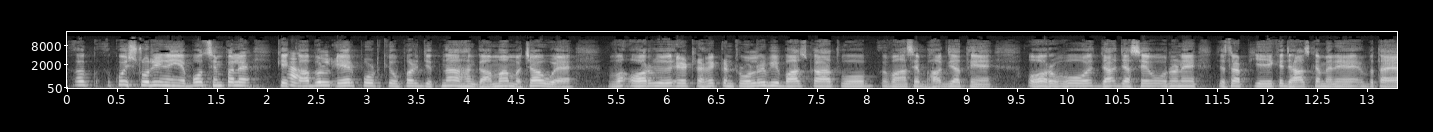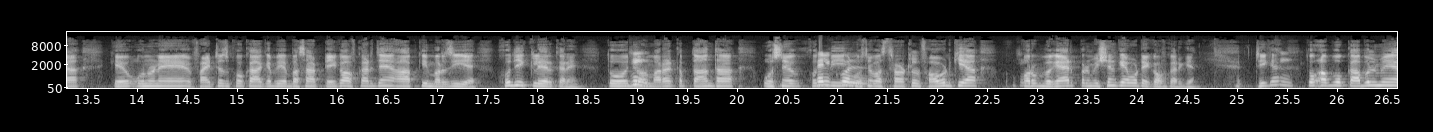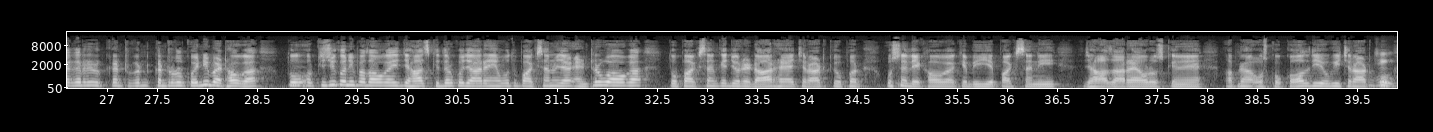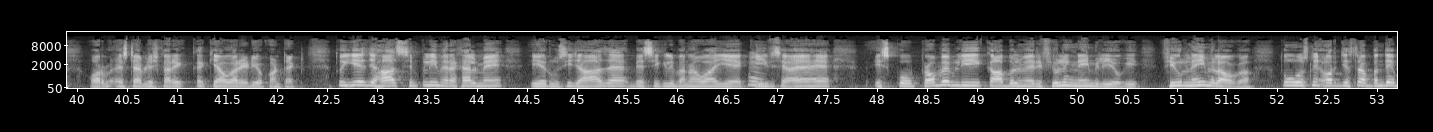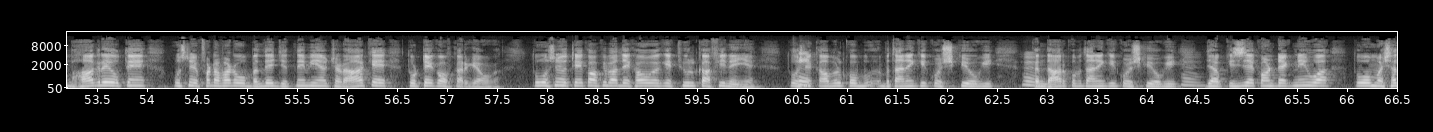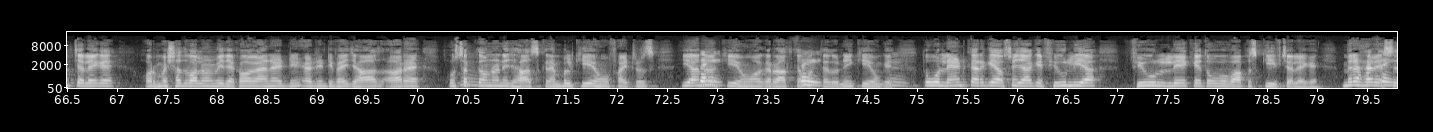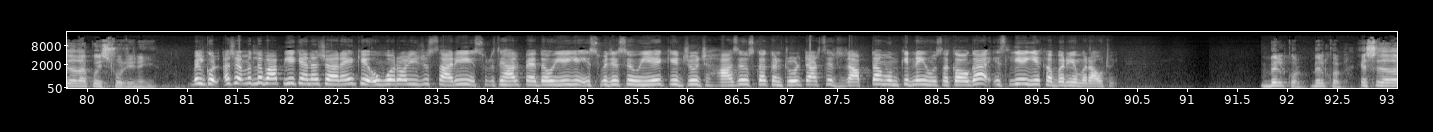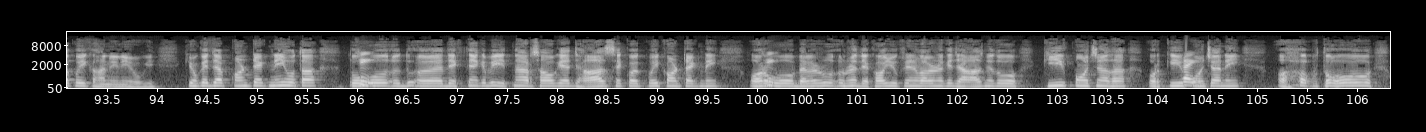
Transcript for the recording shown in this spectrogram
कोई स्टोरी नहीं है। बहुत सिंपल है कि हाँ। काबुल एयरपोर्ट के ऊपर जितना हंगामा मचा हुआ है और एयर ट्रैफ़िक कंट्रोलर भी बाज़ का वो वहाँ से भाग जाते हैं और वो जैसे उन्होंने जिस तरह पी के जहाज़ का मैंने बताया कि उन्होंने फाइटर्स को कहा कि भैया बस आप टेक ऑफ़ कर जाएँ आपकी मर्ज़ी है खुद ही क्लियर करें। तो जो हमारा कप्तान था उसने खुद भी उसने बस थ्रॉटल फॉरवर्ड किया और बगैर परमिशन के वो टेक ऑफ़ कर गया। ठीक है? तो अब वो काबुल में अगर कंट्रोल कोई नहीं बैठा होगा तो और किसी को नहीं पता होगा ये जहाज़ किधर को जा रहे हैं वो तो पाकिस्तान में जब एंटर हुआ होगा तो पाकिस्तान के जो रेडार है चराट के ऊपर उसने देखा होगा कि भाई ये पाकिस्तानी जहाज़ आ रहा है और उसके अपना उसको कॉल दी होगी चराट को और इस्टेब्लिश कर क्या होगा रेडियो कॉन्टैक्ट तो ये जहाज़ सिंपली मेरे ख्याल में ये रूसी जहाज़ है बेसिकली बना हुआ ये कीव हम्म। से आया है इसको प्रॉबेबली काबुल में रिफ्यूलिंग नहीं मिली होगी फ्यूल नहीं मिला होगा। तो उसने और जिस तरह बंदे भाग रहे होते हैं उसने फटाफट वो बंदे जितने भी हैं चढ़ा के तो टेक ऑफ़ कर गया होगा। तो उसने टेक ऑफ़ के बाद देखा होगा कि फ्यूल काफ़ी नहीं है। तो उसने काबुल को बताने की कोशिश की होगी हम्म। कंधार को बताने की कोशिश की होगी। हम्म। जब किसी से कॉन्टैक्ट नहीं हुआ तो वो मशद चले गए और मशद वालों ने भी देखा होगा आइडेंटिफाई जहाज़ आ रहा है। हो सकता है हम्म। उन्होंने जहाज़ स्क्रैम्बल किए हों फाइटर्स या ना किए हों अगर रात का वक्त है तो नहीं किए होंगे। तो वो लैंड कर गया उसने जाके फ्यूल लिया फ्यूल लेके तो वो वापस कीव चले गए। मेरा ख्याल इससे ज़्यादा कोई स्टोरी नहीं है। बिल्कुल। अच्छा मतलब आप ये कहना चाह रहे हैं कि ओवरऑल ये जो सारी सूरत हाल पैदा हुई है ये इस वजह से हुई है कि जो जहाज़ है उसका कंट्रोल टार से रबता मुमकिन नहीं हो सका होगा इसलिए ये खबर यूमर आउट हुई। बिल्कुल बिल्कुल। इससे ज़्यादा कोई कहानी नहीं होगी क्योंकि जब कांटेक्ट नहीं होता तो वो देखते हैं कि भाई इतना अरसा हो गया जहाज़ से कोई कोई कांटेक्ट नहीं। और वो बेलारूस उन्होंने देखा हो यूक्रेन वालों ने कि जहाज़ ने तो कीव पहुँचना था और कीव पहुँचा नहीं। तो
